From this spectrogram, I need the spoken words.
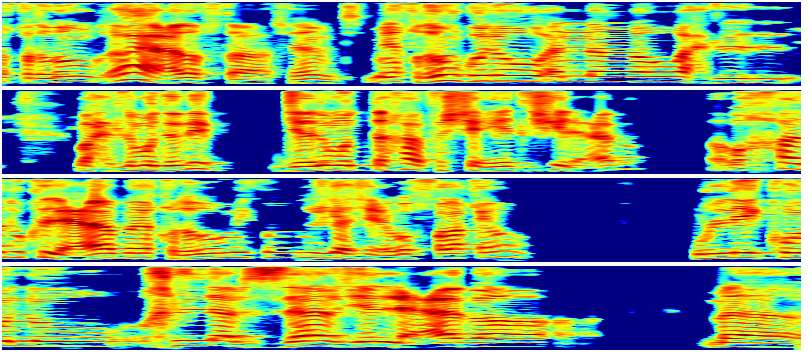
نقدروا نق- آه عرفت آه، فهمت. mais نقدروا نقولوا أنه واحد ال... واحد المدرب ديال المنتخب فاش تيعيط لشي لعابه واخا دوك اللعابه يقدروا ما يكونوش كاع تيلعبوا في فراقهم ولا يكونوا خلا بزاف ديال اللعابة ما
